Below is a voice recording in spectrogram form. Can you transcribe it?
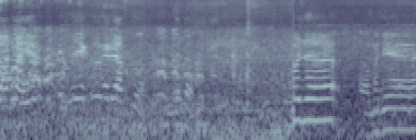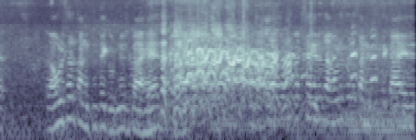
जॉबला आहे. मी एकटं घरी असतो. अं, म्हणजे राहुल सर सांगतो ते गुड न्यूज काय आहे? काय आहे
